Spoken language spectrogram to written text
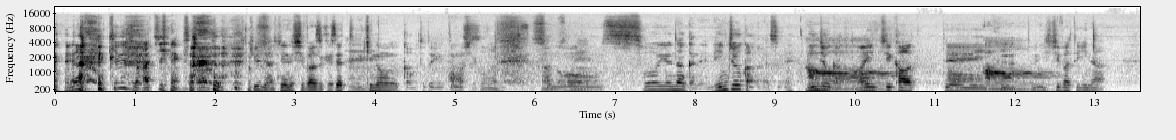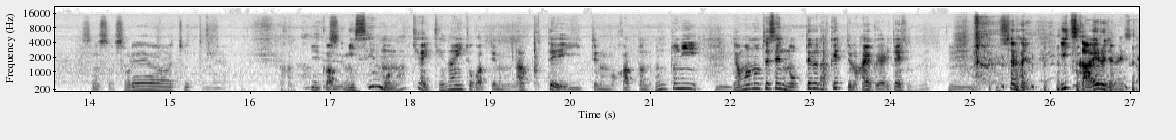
98円。98円。しば漬けセットでうん昨日か一昨日言ってましたけど、あそうですのねそういうなんかね臨場感があるんですよね。臨場感が毎日変わっていあー。く市場的な。そうそうそれをちょっとねいいですよ。店もなきゃいけないとかっていうのもなくていいっていうのも分かったんで本当に山手線乗ってるだけっていうのを早くやりたいですもんね。うん。そしたらいつか会えるじゃないですか。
